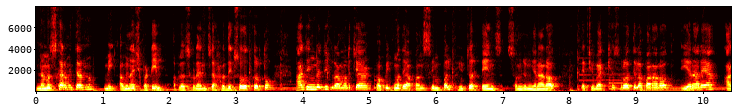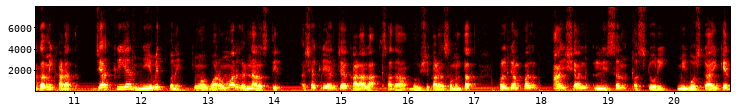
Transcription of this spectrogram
नमस्कार मित्रांनो मी अविनाश पाटील आपल्या सगळ्यांचं हार्दिक स्वागत करतो. आज इंग्रजी ग्रामरच्या टॉपिकमध्ये आपण सिंपल फ्युचर टेन्स समजून घेणार आहोत. त्याची व्याख्या सुरुवातीला पाहणार आहोत. येणाऱ्या आगामी काळात ज्या क्रिया नियमितपणे किंवा वारंवार घडणार असतील अशा क्रियांच्या काळाला साधा भविष्यकाळ असं म्हणतात. For example I shall listen a story मी गोष्ट ऐकेन.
